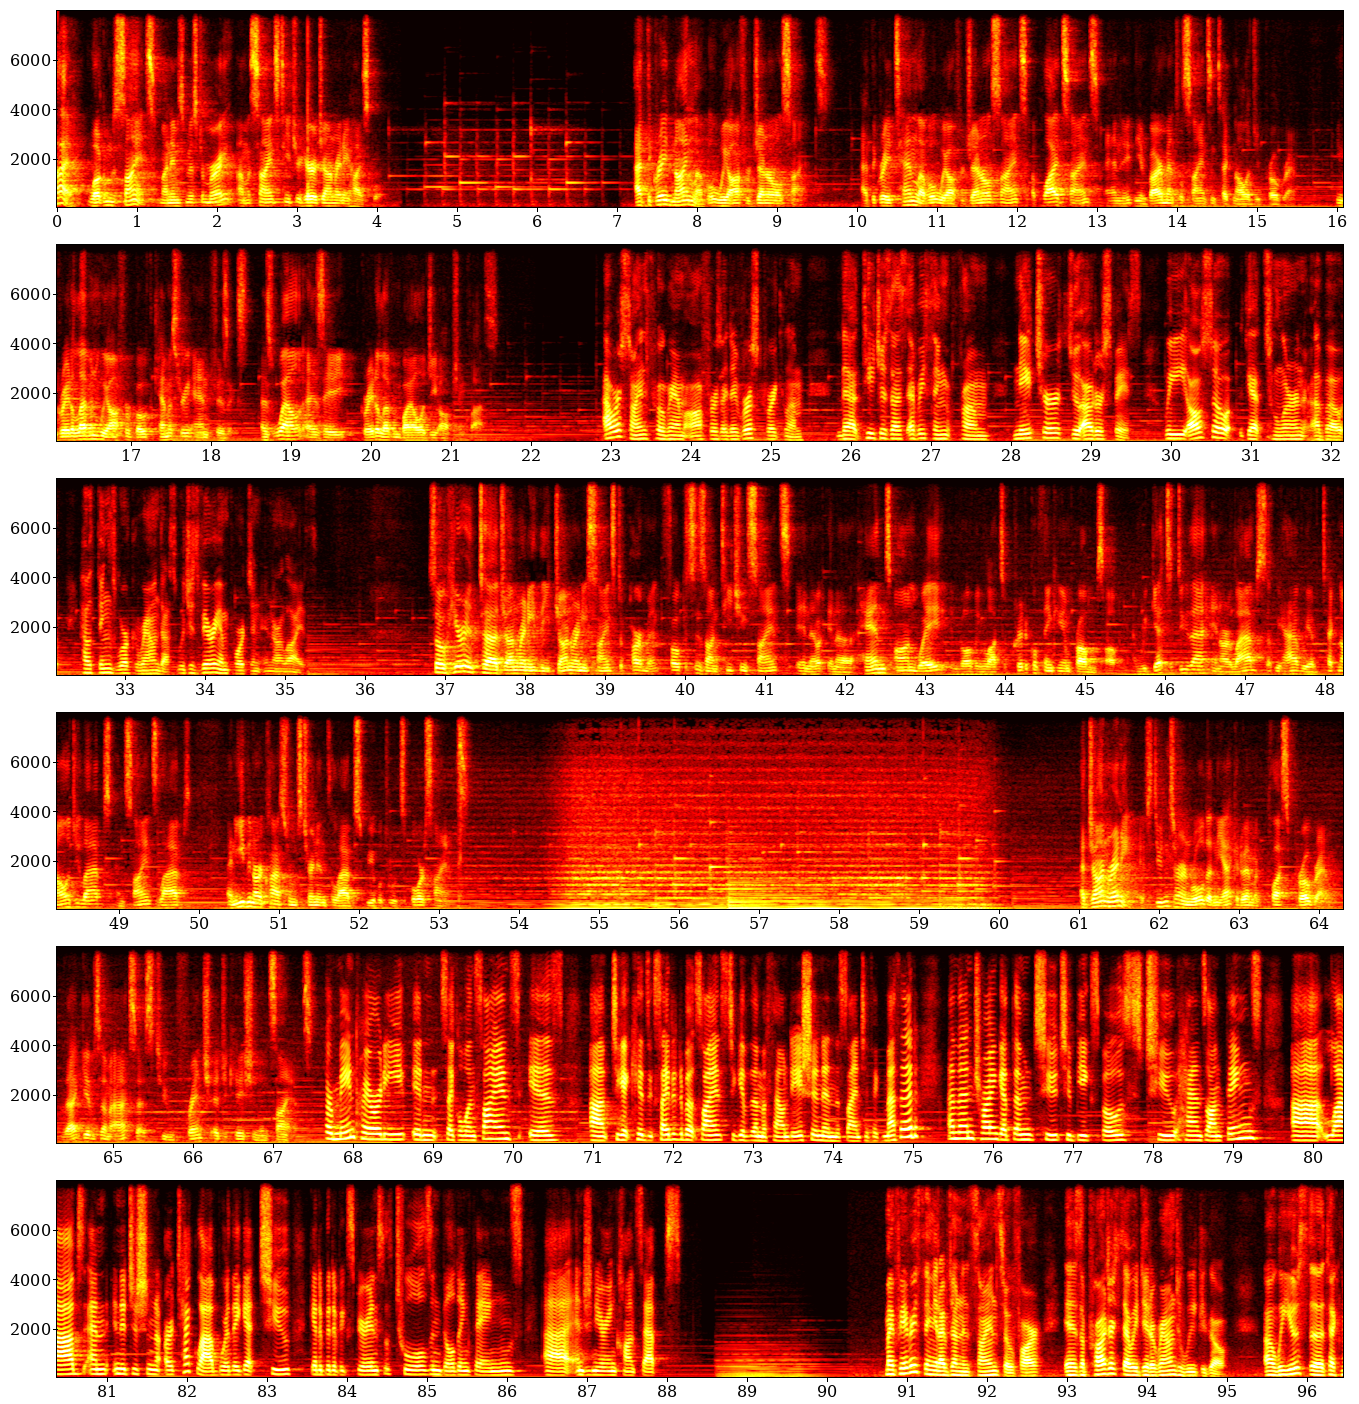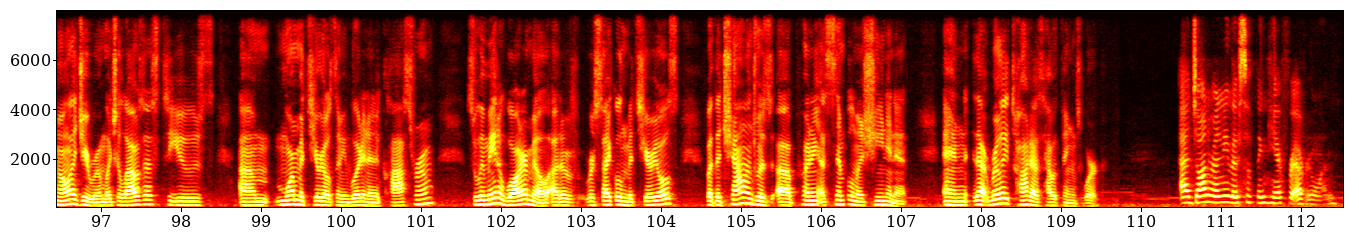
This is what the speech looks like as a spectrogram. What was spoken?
Hi, welcome to Science. My name is Mr. Murray. I'm a science teacher here at John Rennie High School. At the grade 9 level, we offer general science. At the grade 10 level, we offer general science, applied science, and the environmental science and technology program. In grade 11, we offer both chemistry and physics, as well as a grade 11 biology option class. Our science program offers a diverse curriculum that teaches us everything from nature to outer space. We also get to learn about how things work around us, which is very important in our lives. So here at uh, John Rennie, the John Rennie Science Department focuses on teaching science in a, in a hands-on way involving lots of critical thinking and problem solving. And we get to do that in our labs that we have. We have technology labs and science labs, and even our classrooms turn into labs to be able to explore science. At John Rennie, if students are enrolled in the Academic Plus program, that gives them access to French education in science. Our main priority in Cycle 1 Science is uh, to get kids excited about science, to give them a foundation in the scientific method, and then try and get them to, to be exposed to hands-on things, uh, labs, and in addition, our tech lab, where they get to get a bit of experience with tools and building things, uh, engineering concepts, my favorite thing that I've done in science so far is a project that we did around a week ago. Uh, we used the technology room, which allows us to use um, more materials than we would in a classroom. So we made a water mill out of recycled materials, but the challenge was uh, putting a simple machine in it. And that really taught us how things work. At John Rennie, there's something here for everyone.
